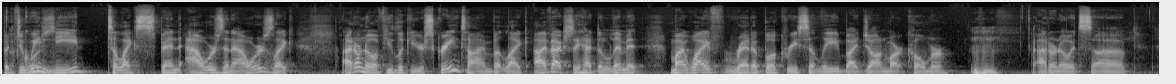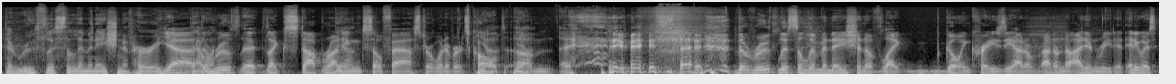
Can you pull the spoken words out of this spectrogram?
But do we Mm-hmm. course. need to like spend hours and hours? Like, I don't know if you look at your screen time, but like I've actually had to limit. My wife read a book recently by John Mark Comer. Mm-hmm. I don't know. It's uh, The ruthless elimination of hurry. yeah, the one? Ruth, uh, like stop running Yeah. so fast or whatever it's called. yeah. Um, anyways, uh, the ruthless elimination of like going crazy. I don't, I don't know. I didn't read it. Anyways,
